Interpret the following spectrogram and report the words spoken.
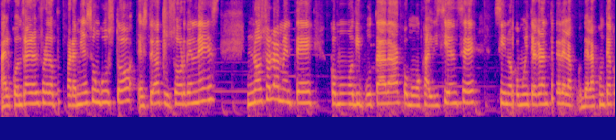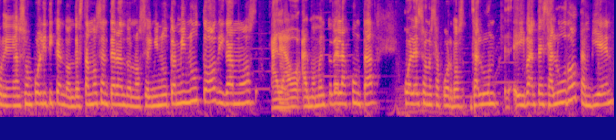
Al contrario, Alfredo, para mí es un gusto, estoy a tus órdenes, no solamente como diputada, como jalisciense, sino como integrante de la, de la Junta de Coordinación Política, en donde estamos enterándonos el minuto a minuto, digamos, al momento de la Junta, cuáles son los acuerdos. Salud, eh, Iván, te saludo también.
